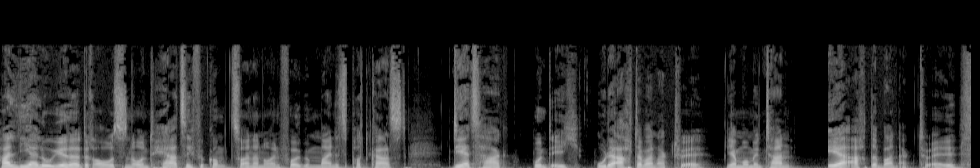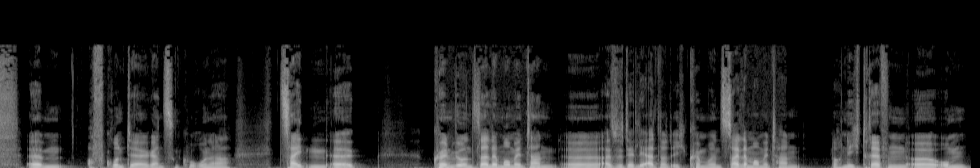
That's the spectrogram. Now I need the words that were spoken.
Hallihallo ihr da draußen und herzlich willkommen zu einer neuen Folge meines Podcasts Der Tag und ich oder Achterbahn aktuell. Ja, momentan eher Achterbahn aktuell. Ähm, aufgrund der ganzen Corona-Zeiten äh, können wir uns leider momentan, äh, also der Leander und ich können wir uns leider momentan noch nicht treffen, äh, um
